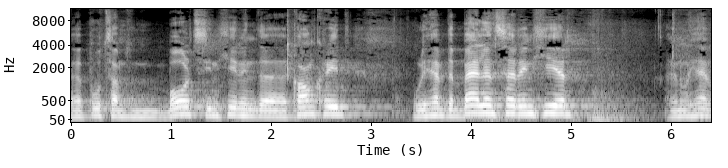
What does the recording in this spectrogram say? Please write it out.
uh, put some bolts in here in the concrete. We have the balancer in here and we have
